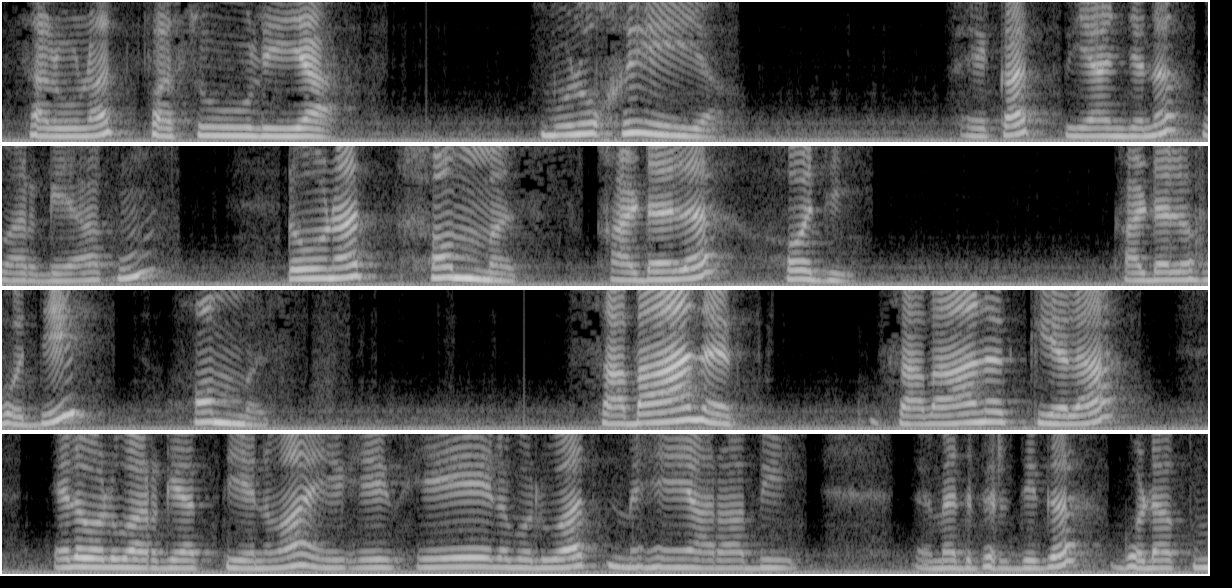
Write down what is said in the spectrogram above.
සලුනත් පසූලිය. මුළුහීය ඒකත් ව්‍යංජන වර්ගයක්. ලූනත් හොම්මස්. කඩල හොදි. කඩල හොදි හොම්මස්. සබානක් සබානක් කියලා එලවලු වර්ගයක් තියෙනවා ඒ එලවලුවත් මෙහේ අරාබි මැද පෙරදිග ගොඩක්ම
